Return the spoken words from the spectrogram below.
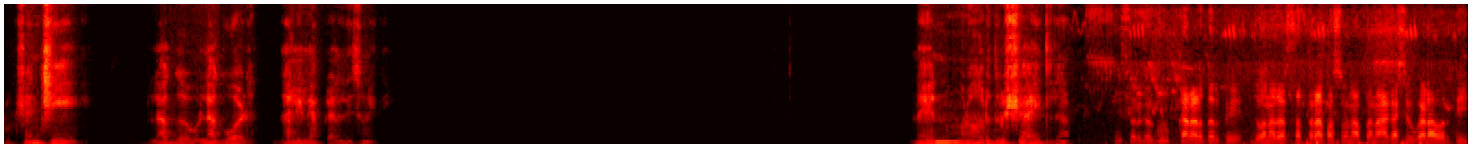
वृक्षांची लाग लागवड झालेली आपल्याला दिसून येते. नयन मनोहर दृश्य आहे इथलं. निसर्ग ग्रुप कराडतर्फे दोन हजार सतरा पासून आपण आगाशिव गडावरती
